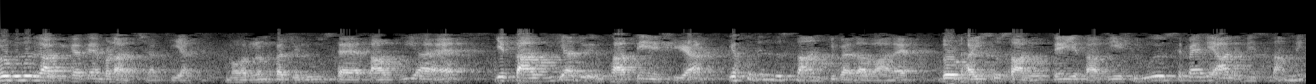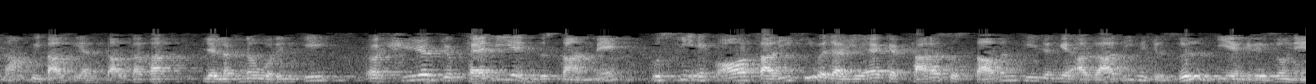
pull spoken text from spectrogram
وہ بزرگ آ کے کہتے ہیں، بڑا اچھا کیا۔ محرم کا جلوس ہے تعزیہ ہے۔ یہ تعزیہ جو اٹھاتے ہیں شیعہ، یہ خود ہندوستان کی پیداوار ہے۔ دو ڈھائی سو سال ہوتے ہیں یہ تعزیے شروع ہوئے، اس سے پہلے عالم اسلام نے کہاں کوئی تعزیہ نکالتا تھا؟ یہ لکھنؤ اور ان کی، اور شیعت جو پھیلی ہے ہندوستان میں، اس کی ایک اور تاریخی وجہ یہ ہے کہ اٹھارہ سو ستاون کی جنگ آزادی میں جو ظلم کیے انگریزوں نے،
